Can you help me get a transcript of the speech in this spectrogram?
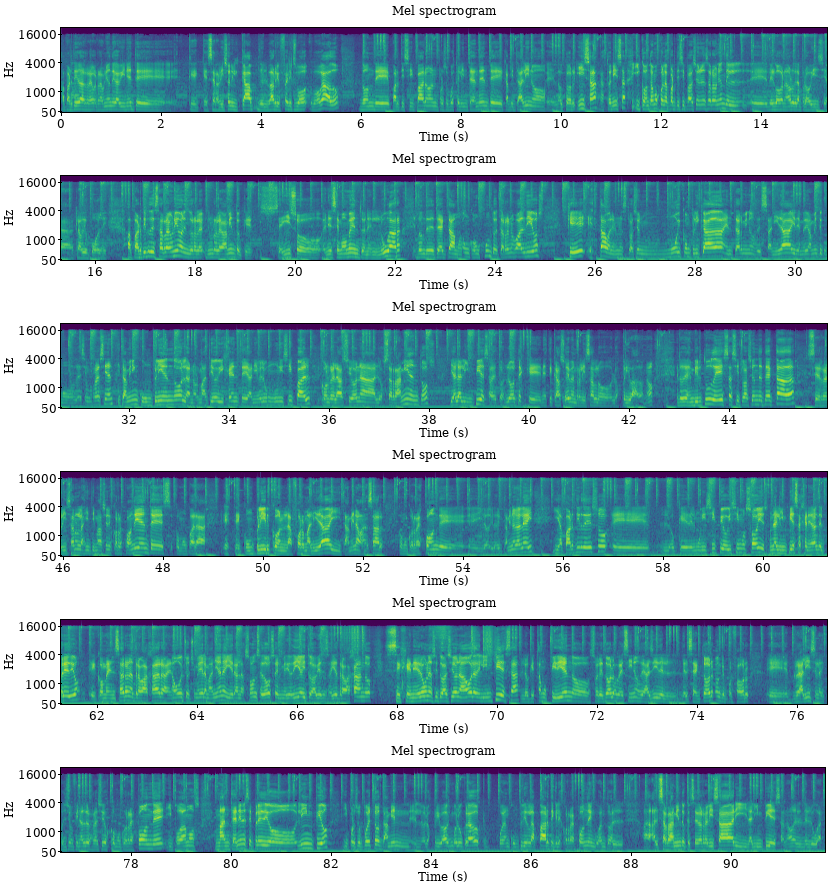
a partir de la reunión de gabinete que, se realizó en el CAP del barrio Félix Bogado, donde participaron, por supuesto, el intendente capitalino, el doctor Isa, Gastón Isa, y contamos con la participación en esa reunión del, eh, del gobernador de la provincia, Claudio Poggi. A partir de esa reunión, de un relevamiento que se hizo en ese momento en el lugar, donde detectamos un conjunto de terrenos baldíos que estaban en una situación muy complicada en términos de sanidad y de medio ambiente, como decíamos recién, y también incumpliendo la normativa vigente a nivel municipal con relación a los cerramientos y a la limpieza de estos lotes que en este caso deben realizar los privados. ¿no? Entonces, en virtud de esa situación detectada, se realizaron las intimaciones correspondientes como para este, cumplir con la formalidad y también avanzar como corresponde eh, y, lo, y, dictamina la ley. Y a partir de eso, eh, lo que del municipio hicimos hoy es una limpieza general del predio. Eh, comenzaron a trabajar a las 8, 8 y media de la mañana y eran las 11, 12 del mediodía y todavía se seguía trabajando. Se generó una situación ahora de limpieza, lo que estamos pidiendo sobre todo a los vecinos de allí del, del sector, que por favor realicen la disposición final de los residuos como corresponde y mantener ese predio limpio y por supuesto también los privados involucrados que puedan cumplir la parte que les corresponde en cuanto al, cerramiento que se debe realizar y la limpieza del lugar.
